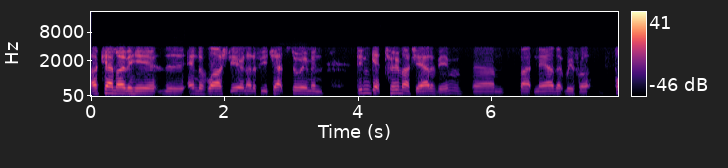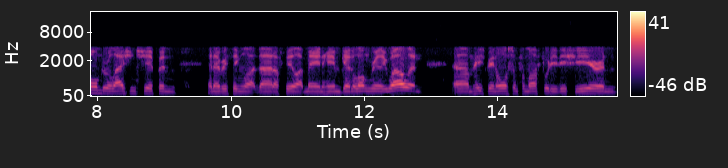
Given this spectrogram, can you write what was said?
I came over here at the end of last year and had a few chats to him, and didn't get too much out of him. Um, but now that we've formed a relationship and and everything like that, I feel like me and him get along really well, and um, he's been awesome for my footy this year, and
